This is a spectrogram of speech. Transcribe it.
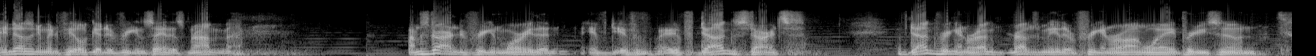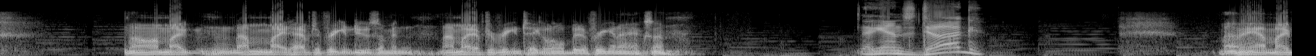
it doesn't even feel good to freaking say this, but I'm, I'm starting to freaking worry that if if if Doug starts, if Doug freaking rub, rubs me the freaking wrong way pretty soon, no, I might I might have to freaking do something. I might have to freaking take a little bit of freaking action. against Doug? I mean, I might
